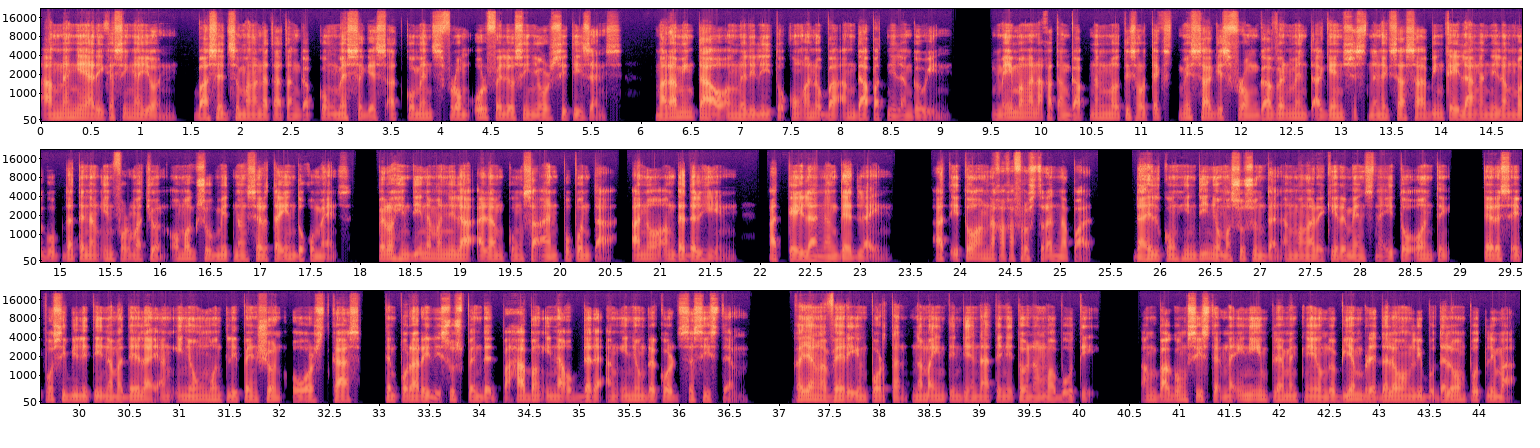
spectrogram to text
Ang nangyayari kasi ngayon, based sa mga natatanggap kong messages at comments from our fellow senior citizens, maraming tao ang nalilito kung ano ba ang dapat nilang gawin. May mga nakatanggap ng notice o text messages from government agencies na nagsasabing kailangan nilang mag-update ng informasyon o mag-submit ng certain documents, pero hindi naman nila alam kung saan pupunta, ano ang dadalhin, at kailan ang deadline. At ito ang nakaka-frustrate na part. Dahil kung hindi nyo masusundan ang mga requirements na ito onting, there is a possibility na madelay ang inyong monthly pension o worst case, temporarily suspended pa habang inaupdate ang inyong record sa system. Kaya nga very important na maintindihan natin ito ng mabuti. Ang bagong system na ini-implement ngayong Nobyembre 2025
